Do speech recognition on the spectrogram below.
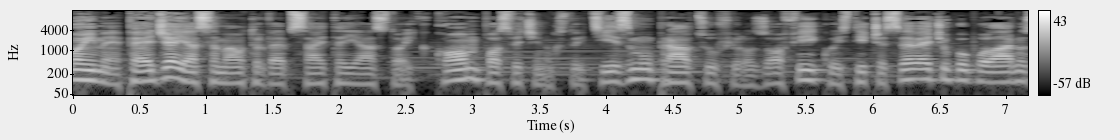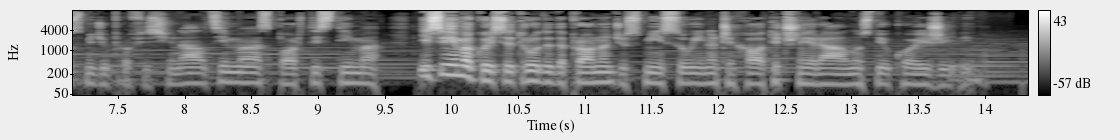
Moje ime je Peđa, ja sam autor web sajta jastoik.com, posvećenog stoicizmu, pravcu u filozofiji koji stiče sve veću popularnost među profesionalcima, sportistima i svima koji se trude da pronađu smisao u inače haotičnoj realnosti u kojoj živimo.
